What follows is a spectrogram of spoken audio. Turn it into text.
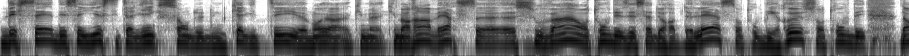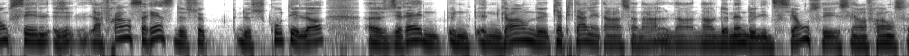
d'essais, d'essayistes italiens qui sont d'une qualité, euh, moi, qui me, qui me renverse euh, souvent. On trouve des essais d'Europe de l'Est, on trouve des Russes, on trouve des... Donc, c'est la France reste de ce de ce côté-là, euh, je dirais, une, une, une, grande capitale internationale dans, dans le domaine de l'édition. C'est en France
